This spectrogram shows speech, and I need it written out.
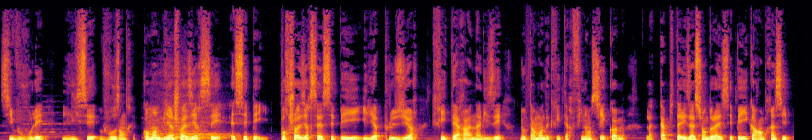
si vous voulez lisser vos entrées. Comment bien choisir ces SCPI Pour choisir ces SCPI, il y a plusieurs critères à analyser, notamment des critères financiers comme la capitalisation de la SCPI, car en principe,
